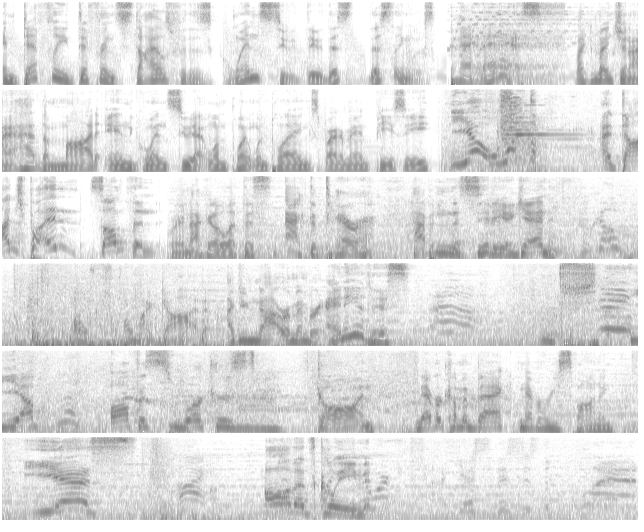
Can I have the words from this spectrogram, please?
And definitely different styles for this Gwen suit, dude. This this thing looks badass. Like I mentioned, I had the mod in Gwen suit at one point when playing Spider-Man PC. Yo, what the? A dodge button? Something. We're not gonna let this act of terror happen in the city again. Go, go. Oh, oh my god. I do not remember any of this. yep. Office workers gone. Never coming back, never respawning. Yes! Oh, that's clean. I guess this is the plan.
